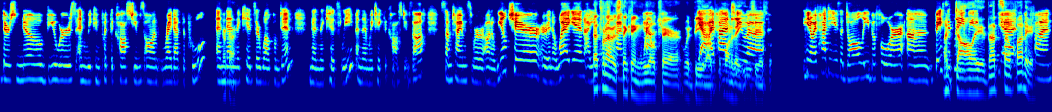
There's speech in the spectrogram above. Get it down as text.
there's no viewers and we can put the costumes on right at the pool and then the kids are welcomed in then the kids leave and then we take the costumes off sometimes we're on a wheelchair or in a wagon I That's what I was thinking. yeah. Wheelchair would be Yeah, like I've had one of the to, uh, easiest. You know i've had to use a dolly before um basically a we- dolly. That's yeah, so funny. fun.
